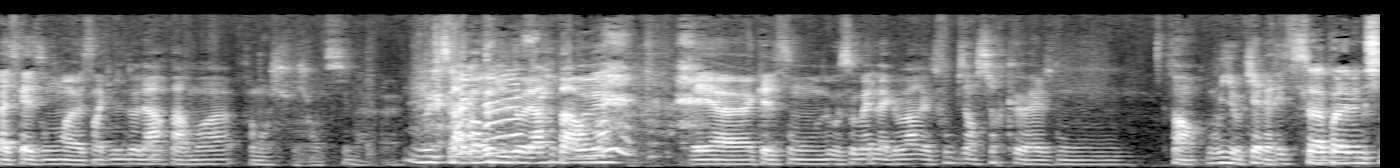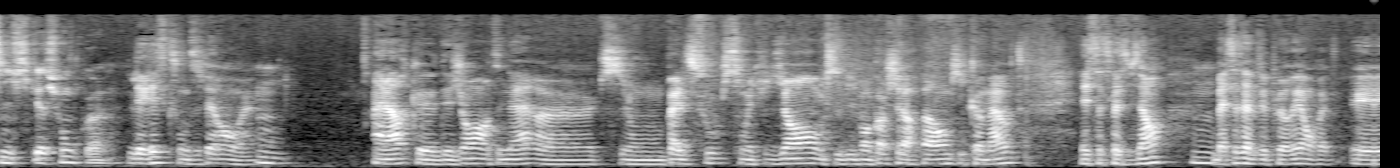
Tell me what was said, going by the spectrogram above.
parce qu'elles ont euh, 5000 dollars par mois, enfin non je suis gentil, mais euh, 50 000 dollars par mois, et euh, qu'elles sont au sommet de la gloire et tout, bien sûr qu'elles vont... Enfin oui ok les risques... Ça n'a pas la même signification, quoi. Les risques sont différents, ouais. Mm. Alors que des gens ordinaires euh, qui ont pas le sou, qui sont étudiants ou qui vivent encore chez leurs parents, qui come out, et ça se passe bien, Mm. bah ça, ça me fait pleurer en fait. Et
